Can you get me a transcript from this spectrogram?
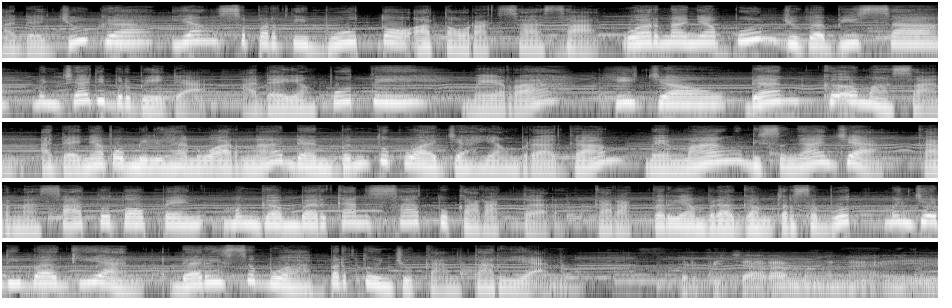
ada juga yang seperti buto atau raksasa. Warnanya pun juga bisa menjadi berbeda. Ada yang putih, merah, hijau, dan keemasan. Adanya pemilihan warna dan bentuk wajah yang beragam memang disengaja karena satu topeng menggambarkan satu karakter. Karakter yang beragam tersebut menjadi bagian dari sebuah pertunjukan tarian. Berbicara mengenai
